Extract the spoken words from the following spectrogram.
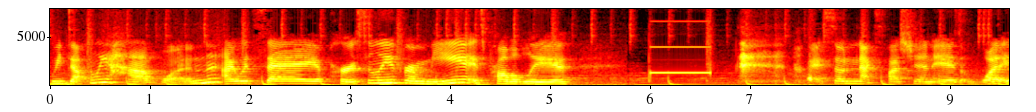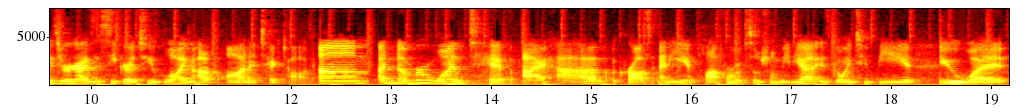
we definitely have one. I would say personally for me, it's probably so next question is, what is your guys' secret to blowing up on TikTok? Um, a number one tip I have across any platform of social media is going to be do what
